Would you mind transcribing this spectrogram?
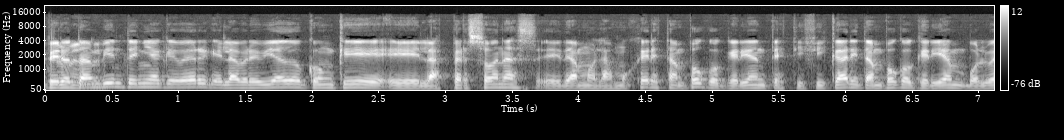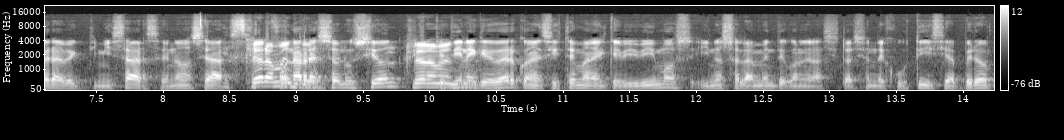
pero también tenía que ver el abreviado con que eh, las personas, eh, digamos, las mujeres tampoco querían testificar y tampoco querían volver a victimizarse, ¿no? O sea, fue una resolución que tiene que ver con el sistema en el que vivimos y no solamente con la situación de justicia. Pero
